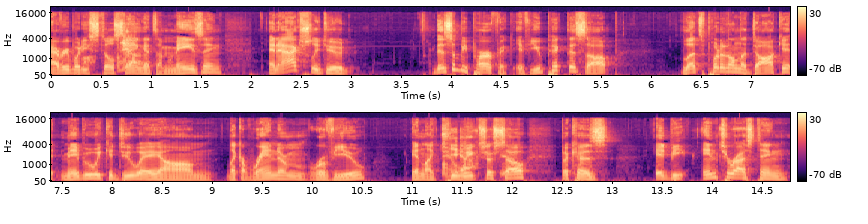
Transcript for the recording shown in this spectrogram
everybody's still saying Yeah. it's amazing. And actually, dude, this would be perfect if you pick this up. Let's put it on the docket. Maybe we could do a um like a random review in like two Yeah, weeks or so because it'd be interesting.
